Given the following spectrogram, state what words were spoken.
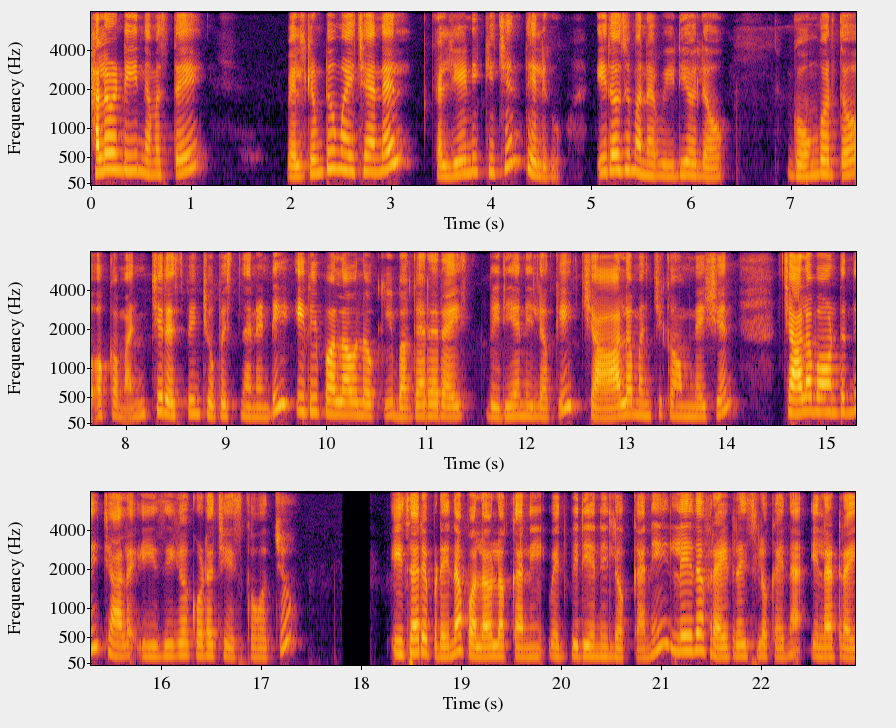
హలో అండి నమస్తే. Welcome to my channel Kalyani kitchen Telugu. ఈరోజు మన వీడియోలో గోంగూరతో ఒక మంచి రెసిపీని చూపిస్తున్నానండి. ఇది పులావ్లోకి బగారా రైస్ బిర్యానీలోకి చాలా మంచి కాంబినేషన్. చాలా బాగుంటుంది చాలా ఈజీగా కూడా చేసుకోవచ్చు. ఈసారి ఎప్పుడైనా పులావ్లోకి కానీ వెజ్ బిర్యానీలోకి కానీ లేదా ఫ్రైడ్ రైస్లోకైనా ఇలా ట్రై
